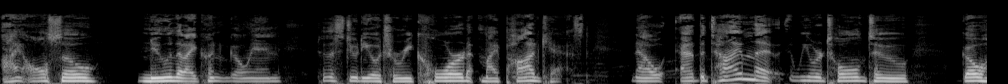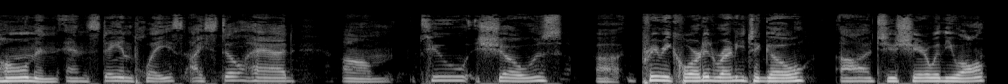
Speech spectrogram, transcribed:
I also knew that I couldn't go in to the studio to record my podcast. Now, at the time that we were told to go home and, and stay in place, I still had um, two shows uh, pre-recorded, ready to go uh, to share with you all.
